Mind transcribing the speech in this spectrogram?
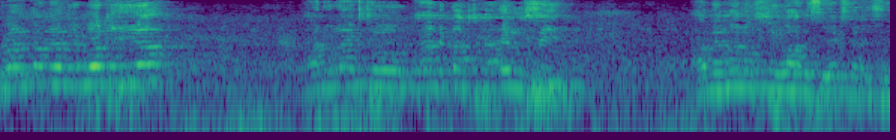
welcome everybody here. I would like to hand it back to the MC. I'm a man of few words, Your Excellency.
